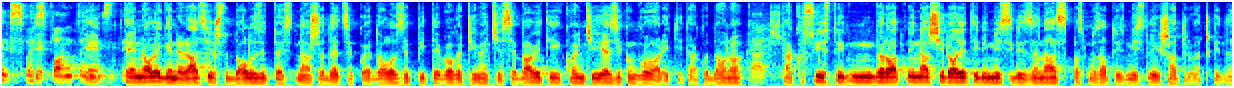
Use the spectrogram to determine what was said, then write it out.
svoje spontanosti. Te, te nove generacije što dolaze, to jest naša deca koja dolaze, pitaj Boga čime će se baviti i kojim će jezikom govoriti. Tako da ono, Tačno. tako su isto i verovatno i naši roditelji mislili za nas, pa smo zato izmislili šatrovački da,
